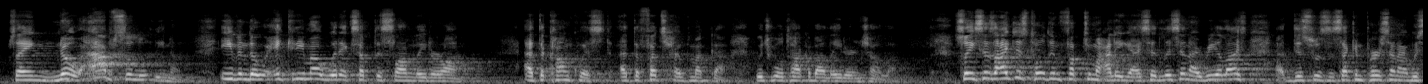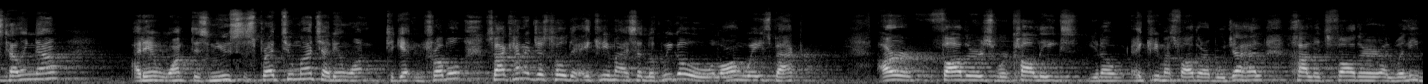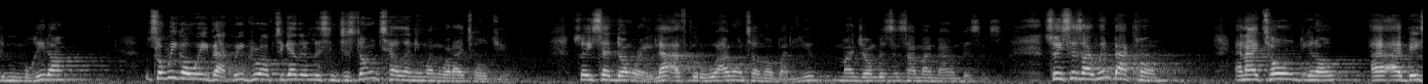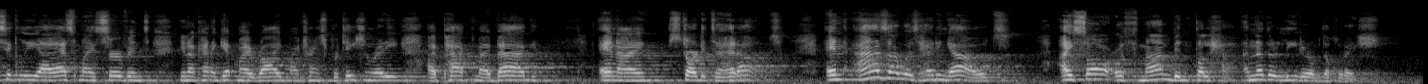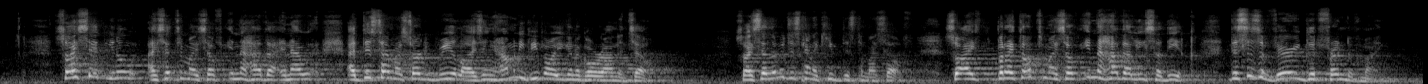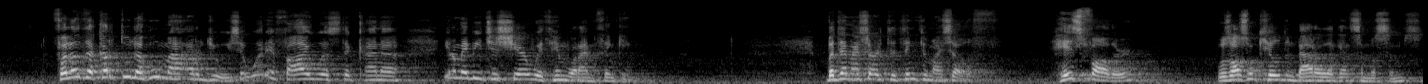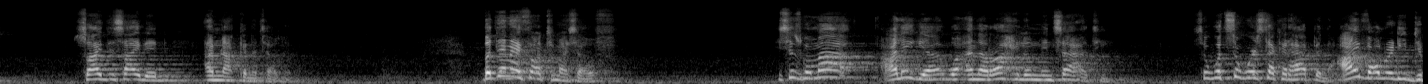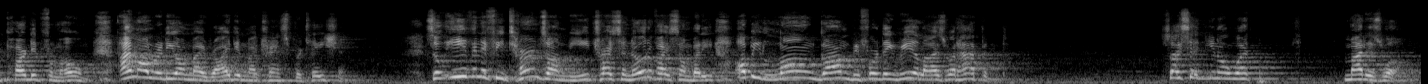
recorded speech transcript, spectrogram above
saying, no, absolutely no. Even though Ikrimah would accept Islam later on, at the conquest, at the Fath of Mecca, which we'll talk about later, inshallah. So he says, I just told him, Faktum alayya. I said, listen, I realized uh, this was the second person I was telling now. I didn't want this news to spread too much. I didn't want to get in trouble. So I kind of just told Ikrimah, I said, look, we go a long ways back. Our fathers were colleagues, you know, Ikrimah's father Abu Jahl, Khalid's father Al-Walid ibn Mughira. So we go way back. We grew up together. Listen, just don't tell anyone what I told you. So he said, Don't worry, la afkuruhu, I won't tell nobody. You mind your own business, I mind my own business. So he says, I went back home and I told, you know, I, I basically I asked my servant, you know, kind of get my ride, my transportation ready. I packed my bag and I started to head out. And as I was heading out, I saw Uthman bin Talha, another leader of the Quraysh. So I said, you know, I said to myself, in the hada, and I, at this time I started realizing how many people are you going to go around and tell? So I said, let me just kind of keep this to myself. So I, but I thought to myself, in the hada li sadiq. This is a very good friend of mine. فَلَوْ ذَكَرْتُ لَهُ مَا أَرْجُو He said, what if I was to kind of, you know, maybe just share with him what I'm thinking? But then I started to think to myself, his father was also killed in battle against the Muslims. So I decided I'm not going to tell him. But then I thought to myself, he says, وَمَا عَلَيَّ وَأَنَا رَاحِلٌ مِّن سَاعَتِي So what's the worst that could happen? I've already departed from home. I'm already on my ride in my transportation. So even if he turns on me, tries to notify somebody, I'll be long gone before they realize what happened. So I said, you know what? Might as well.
